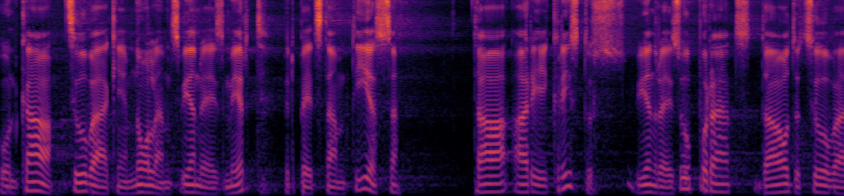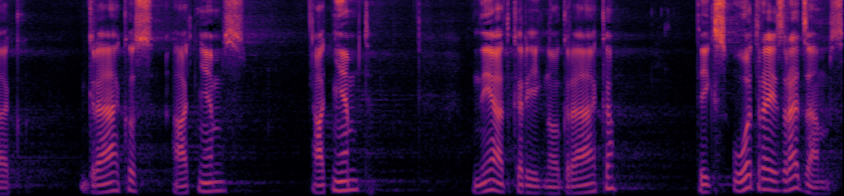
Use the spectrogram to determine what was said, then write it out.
Un kā cilvēkiem nolemts vienreiz mirt, bet pēc tam tiesa, tā arī Kristus vienreiz upurēts daudzu cilvēku grēkus atņems, atņemt, neatkarīgi no grēka, tiks otrais redzams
